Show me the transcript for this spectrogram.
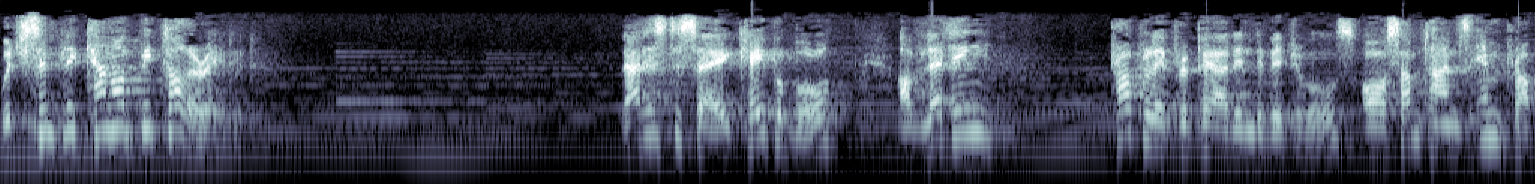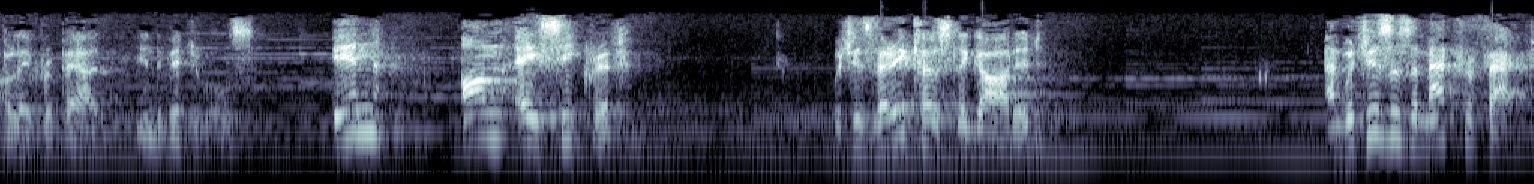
which simply cannot be tolerated. That is to say, capable of letting properly prepared individuals, or sometimes improperly prepared individuals, in on a secret which is very closely guarded and which is, as a matter of fact,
